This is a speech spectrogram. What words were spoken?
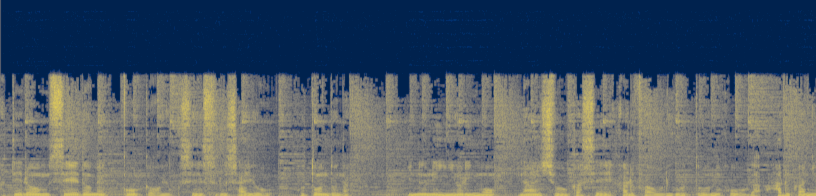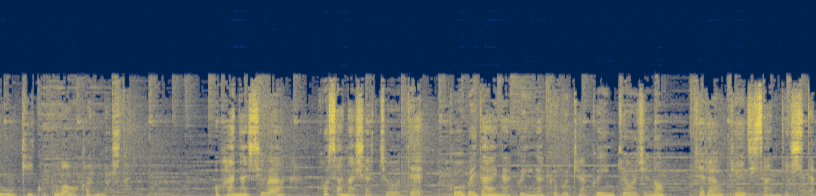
アテローム性動脈硬化を抑制する作用ほとんどなくイヌリンよりも難消化性アルファオリゴ糖の方がはるかに大きいことが分かりました。お話は小佐奈社長で神戸大学医学部客員教授の寺尾啓二さんでした。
